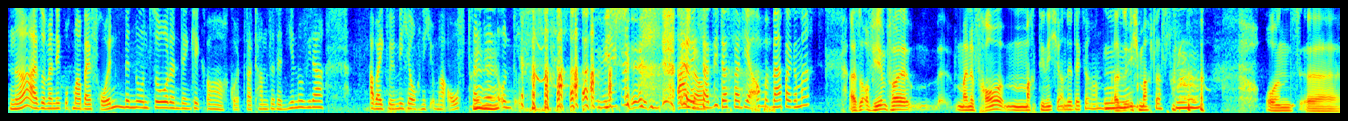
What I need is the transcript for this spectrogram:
Ne? Also wenn ich auch mal bei Freunden bin und so, dann denke ich, oh Gott, was haben sie denn hier nur wieder? Aber ich will mich ja auch nicht immer aufdrängen. Mhm. Und Wie schön. Alex, genau. hat sich das bei dir auch bemerkbar gemacht? Also auf jeden Fall, meine Frau macht die nicht an der Decke ran. Mhm. Also ich mache das. Mhm. Und äh,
